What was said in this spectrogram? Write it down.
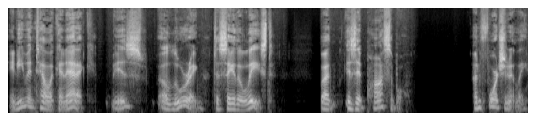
and even telekinetic is alluring, to say the least. But is it possible? Unfortunately,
